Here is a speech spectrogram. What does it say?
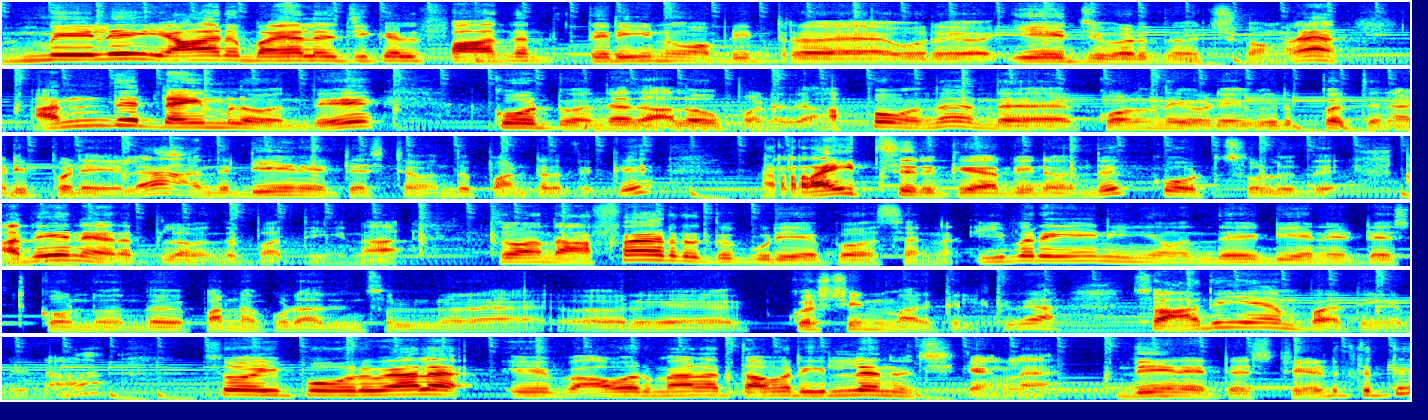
உண்மையிலே யார் பயாலஜிக்கல் ஃபாதர் தெரியணும் அப்படின்ற ஒரு ஏஜ் வருதுன்னு வச்சுக்கோங்களேன். அந்த டைமில் வந்து கோர்ட் வந்து அதை அலோவ் பண்ணுது. அப்போ வந்து அந்த குழந்தையுடைய விருப்பத்தின் அடிப்படையில் அந்த டிஎன்ஏ டெஸ்ட்டை வந்து பண்ணுறதுக்கு ரைட்ஸ் இருக்குது அப்படின்னு வந்து கோர்ட் சொல்லுது. அதே நேரத்தில் வந்து பார்த்தீங்கன்னா ஸோ அந்த அஃபேர் இருக்கக்கூடிய பர்சன் இவரையே நீங்கள் வந்து டிஎன்ஏ டெஸ்ட் கொண்டு வந்து பண்ணக்கூடாதுன்னு சொல்கிற ஒரு கொஸ்டின் மார்க் இருக்குதா? ஸோ அது ஏன் பார்த்தீங்க அப்படின்னா ஸோ இப்போ ஒரு வேளை அவர் மேலே தவறு இல்லைன்னு வச்சுக்கோங்களேன். டிஎன்ஏ டெஸ்ட் எடுத்துட்டு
